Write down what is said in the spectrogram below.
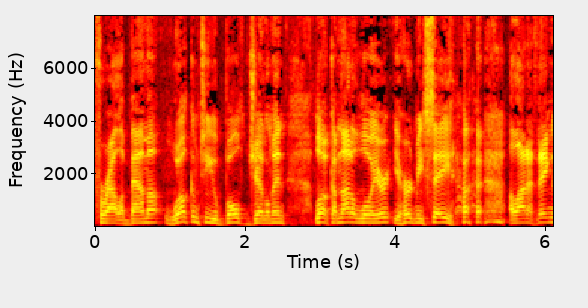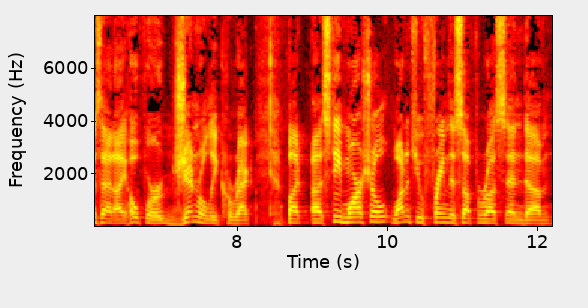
for Alabama. Welcome to you both, gentlemen. Look, I'm not a lawyer. You heard me say a lot of things that I hope were generally correct. But uh, Steve Marshall, why don't you frame this up for us and um,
